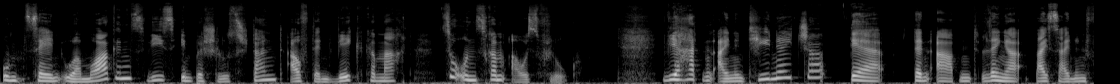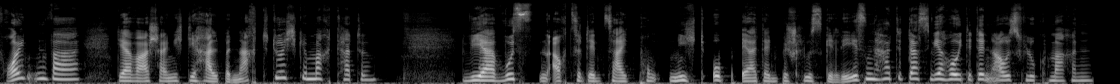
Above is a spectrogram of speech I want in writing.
um 10 Uhr morgens, wie es im Beschluss stand, auf den Weg gemacht zu unserem Ausflug. Wir hatten einen Teenager, der den Abend länger bei seinen Freunden war, der wahrscheinlich die halbe Nacht durchgemacht hatte. Wir wussten auch zu dem Zeitpunkt nicht, ob er den Beschluss gelesen hatte, dass wir heute den Ausflug machen.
